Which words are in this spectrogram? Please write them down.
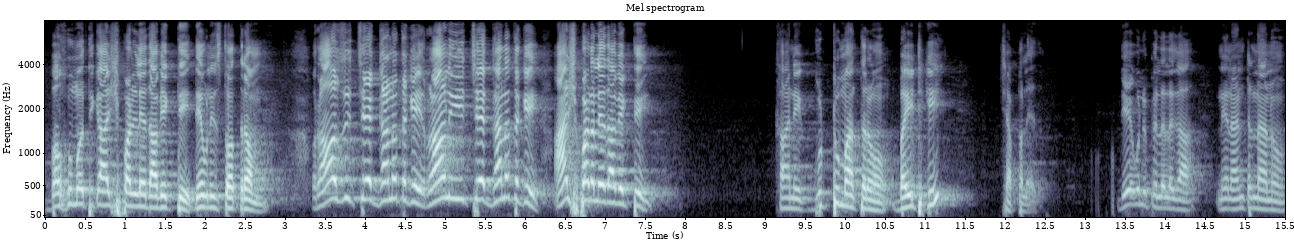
బహుమతికి ఆశపడలేదు ఆ వ్యక్తి. దేవుని స్తోత్రం. రాజు ఇచ్చే ఘనతకి రాణి ఇచ్చే ఘనతకి ఆశపడలేదు ఆ వ్యక్తి. కానీ గుట్టు మాత్రం బయటికి చెప్పలేదు. దేవుని పిల్లలుగా నేను అంటున్నాను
